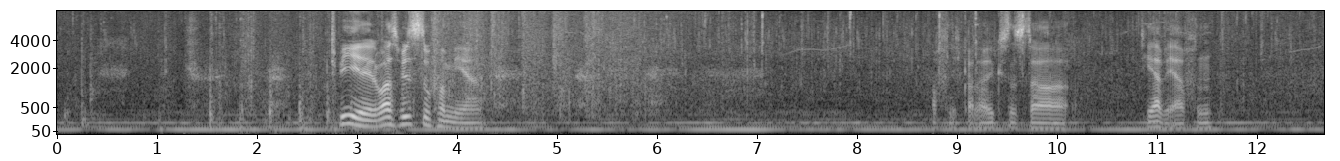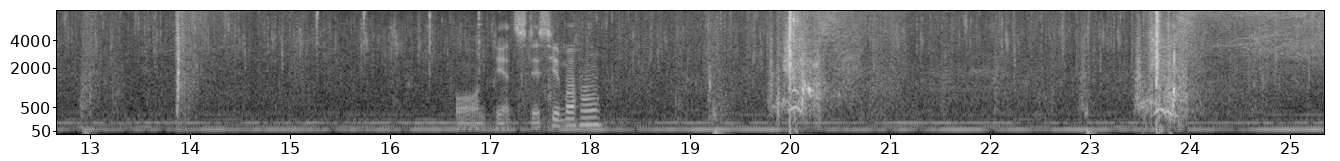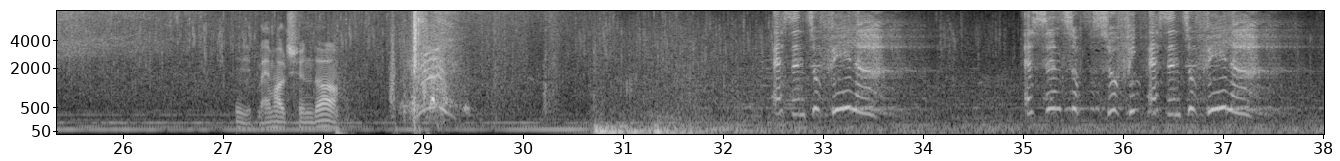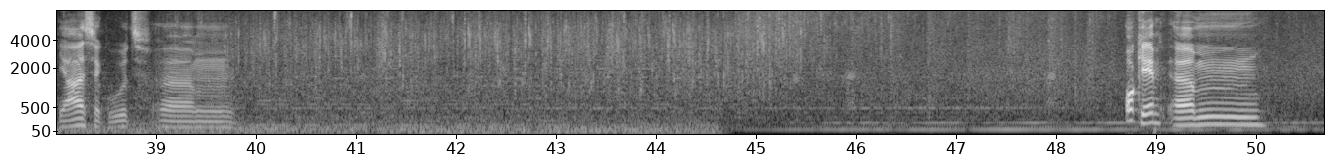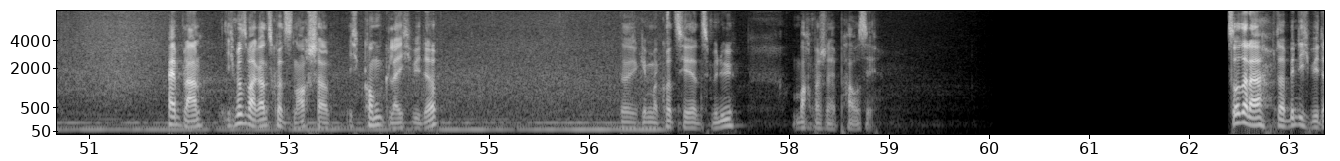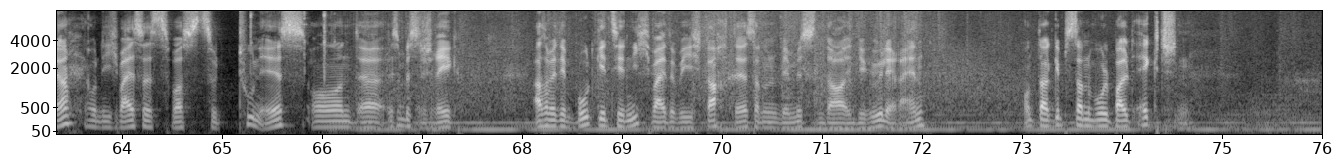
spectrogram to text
Spiel, was willst du von mir? Hoffentlich kann er höchstens da herwerfen. Und jetzt das hier machen. Bleiben halt schön da. Es sind zu viele. Es sind zu, zu viel. Es sind zu viele. Ja, ist ja gut. Ähm... Okay, ähm... Kein Plan. Ich muss mal ganz kurz nachschauen. Ich komme gleich wieder. Also ich gehe mal kurz hier ins Menü und mach mal schnell Pause. So, da, da bin ich wieder und ich weiß jetzt, was zu tun ist und äh, ist ein bisschen schräg. Also mit dem Boot geht es hier nicht weiter, wie ich dachte, sondern wir müssen da in die Höhle rein. Und da gibt es dann wohl bald Action.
